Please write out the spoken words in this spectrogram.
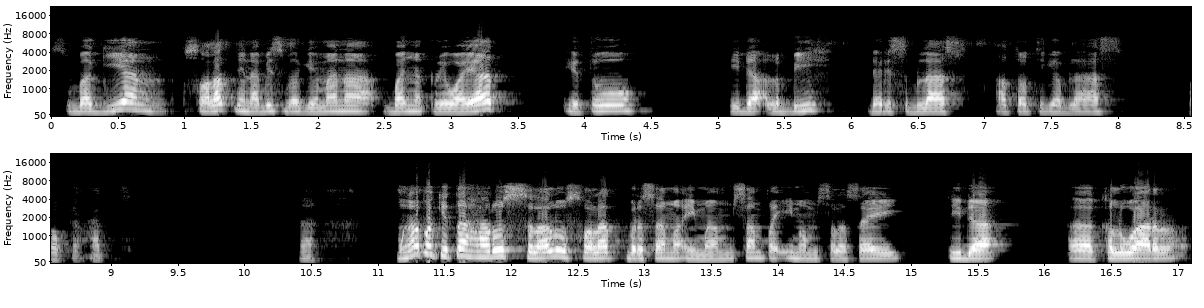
sebagian salatnya Nabi sebagaimana banyak riwayat itu tidak lebih dari 11 atau 13 rakaat. Nah, Mengapa kita harus selalu sholat bersama imam sampai imam selesai, tidak uh, keluar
